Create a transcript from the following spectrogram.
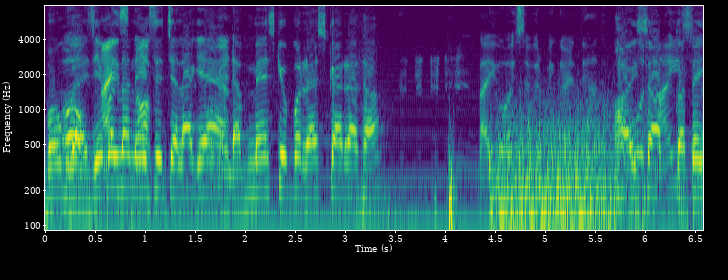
बूम गाइस ये बंदा नेट से चला गया एंड अब मैं इसके ऊपर रश कर रहा था। भाई वॉइस ओवर भी कर दिया तो भाई साहब कतई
